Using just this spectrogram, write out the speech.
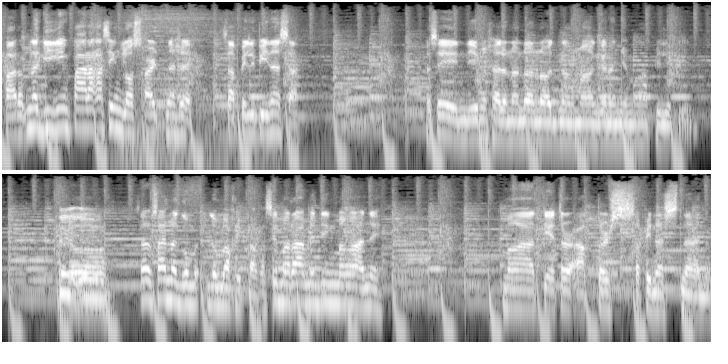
Para, nagiging para kasing lost art na siya eh, sa Pilipinas ah. Kasi hindi masyado nanonood ng mga ganun yung mga Pilipino. Pero sa- sana gum- lumaki pa kasi marami ding mga ano eh mga theater actors sa Pinas na ano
